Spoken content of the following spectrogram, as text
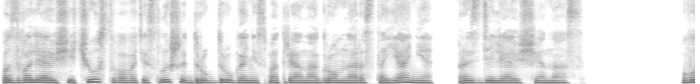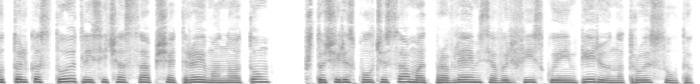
позволяющий чувствовать и слышать друг друга, несмотря на огромное расстояние, разделяющее нас. Вот только стоит ли сейчас сообщать Реймону о том, что через полчаса мы отправляемся в Эльфийскую империю на трое суток?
